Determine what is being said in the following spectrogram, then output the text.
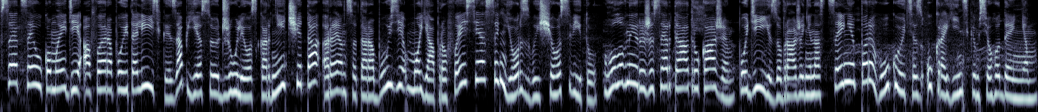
все це у комедії Афера по-італійськи за п'єсою Джуліо Скарніччі та Ренцо Тарабузі Моя професія сеньор з вищого світу. Головний режисер театру каже, події, зображені на сцені, перегукуються з українським сьогоденням.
